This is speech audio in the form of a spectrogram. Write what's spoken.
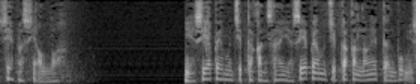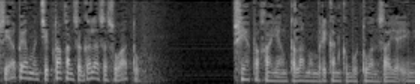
Siapa sih Allah? Ya, siapa yang menciptakan saya? Siapa yang menciptakan langit dan bumi? Siapa yang menciptakan segala sesuatu? Siapakah yang telah memberikan kebutuhan saya ini?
